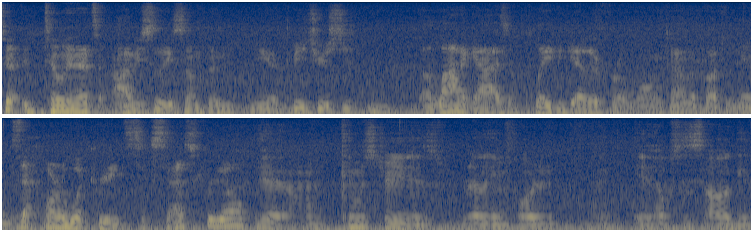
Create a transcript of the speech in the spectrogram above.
tell me, that's obviously something, you know, Beatrice, a lot of guys have played together for a long time at Buckingham. Is that part of what creates success for y'all? Yeah, um, chemistry is really important, and it helps us all get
